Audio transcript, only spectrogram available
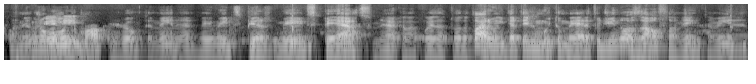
O Flamengo jogou ele... muito mal aquele jogo também, né? Veio meio disperso, meio disperso, né? Aquela coisa toda. Claro, o Inter teve muito mérito de inosar o Flamengo também, né?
